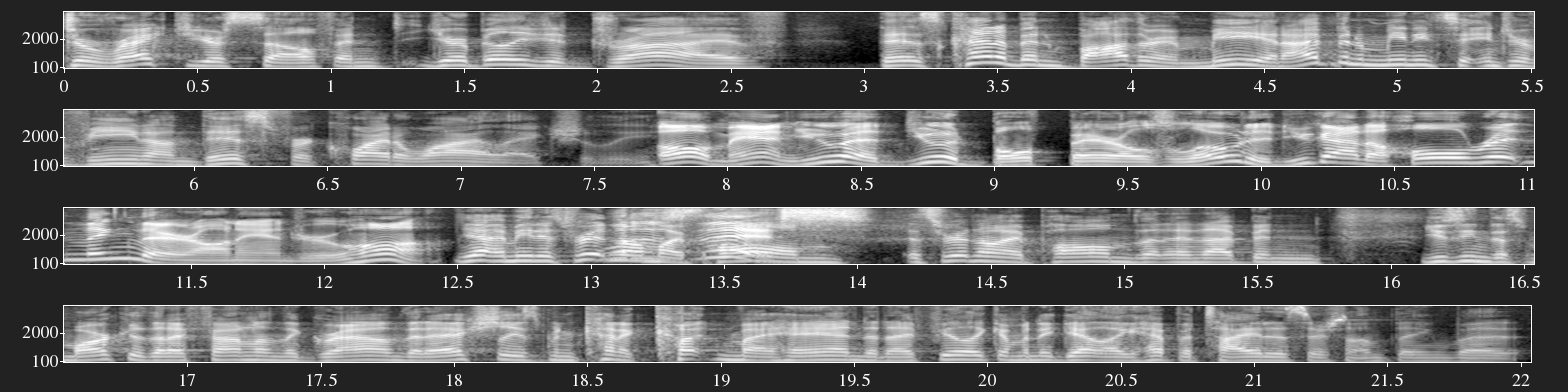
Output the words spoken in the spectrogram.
direct yourself and your ability to drive that has kind of been bothering me. And I've been meaning to intervene on this for quite a while, actually. Oh man, you had you had both barrels loaded. You got a whole written thing there on Andrew, huh? Yeah, I mean, it's written What on my is palm. It's written on my palm, that, and I've been using this marker that I found on the ground that actually has been kind of cut in my hand, and I feel like I'm going to get like hepatitis or something. But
